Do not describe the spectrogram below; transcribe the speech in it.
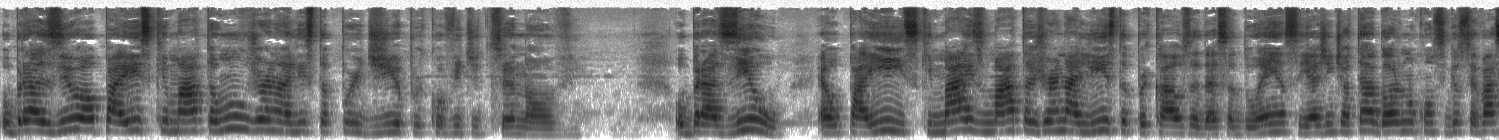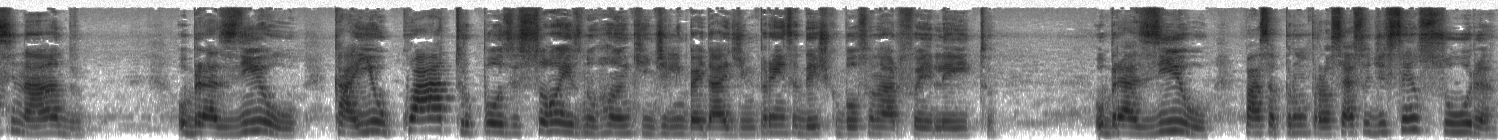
O Brasil é o país que mata um jornalista por dia por Covid-19. O Brasil é o país que mais mata jornalista por causa dessa doença e a gente até agora não conseguiu ser vacinado. O Brasil caiu quatro posições no ranking de liberdade de imprensa desde que o Bolsonaro foi eleito. O Brasil passa por um processo de censura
